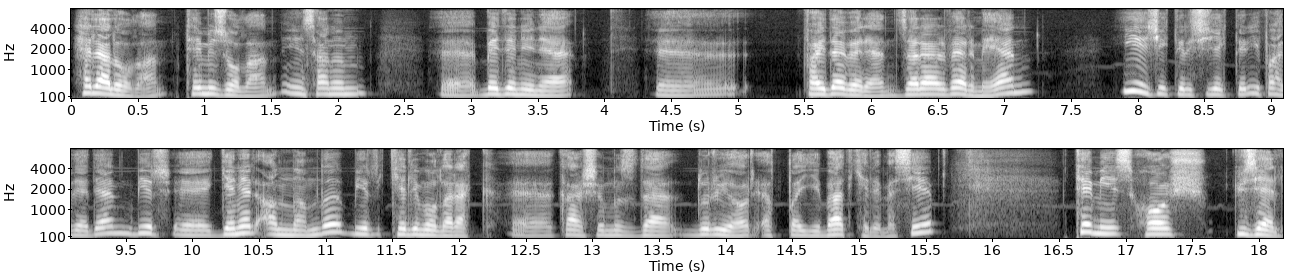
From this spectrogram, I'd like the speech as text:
helal olan, temiz olan, insanın e, bedenine e, fayda veren, zarar vermeyen yiyecekleri, içecekleri ifade eden bir e, genel anlamlı bir kelime olarak e, karşımızda duruyor. Et-tayyibat kelimesi. Temiz, hoş, güzel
